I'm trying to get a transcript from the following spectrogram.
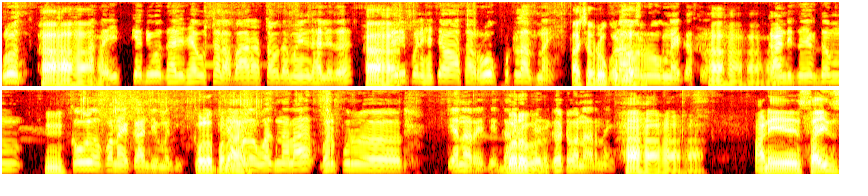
ग्रोथ हा हा हा आता इतक्या दिवस झाले ह्या उसाला बारा चौदा महिने झाले तर हा हा. तरी पण ह्याच्यावर असा रोग कुठलाच नाही. अच्छा रोग कुठला रोग नाही कसला. हा हा हा हा. कांडीचं एकदम हम्म. कवळपण आहे कांडीमध्ये. कळलं पण आहे. त्यामुळे वजनाला भरपूर अं, येणार आहे ते. कारण बरोबर. घट होणार नाही. हा हा हा हा. आणि साईज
